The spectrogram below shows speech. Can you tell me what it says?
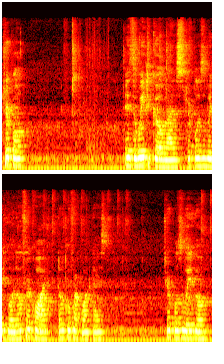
triple. Is the way to go, guys. Triple is the way to go. Don't for a quad. Don't go for a quad, guys. Triple is the way to go.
